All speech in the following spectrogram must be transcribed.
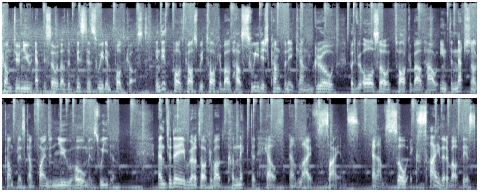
Welcome to a new episode of the Business Sweden podcast. In this podcast, we talk about how Swedish company can grow, but we also talk about how international companies can find a new home in Sweden. And today we're going to talk about connected health and life science. And I'm so excited about this.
